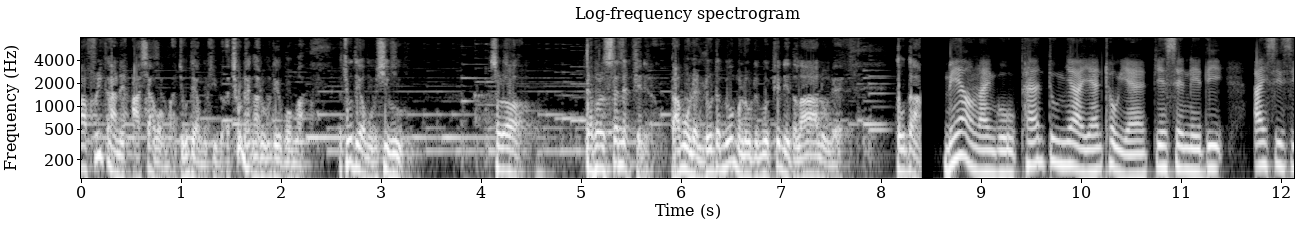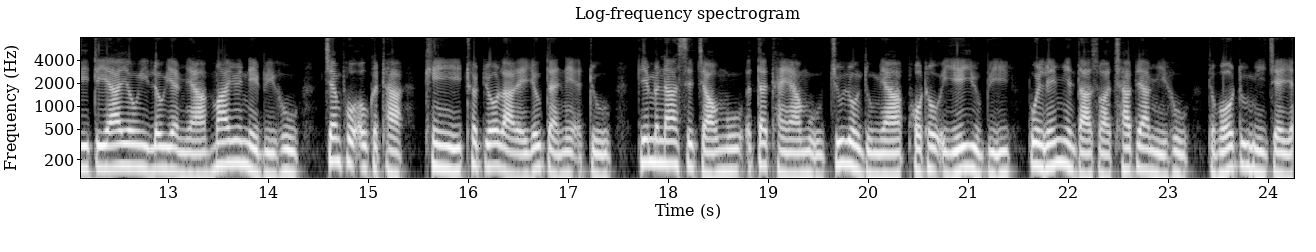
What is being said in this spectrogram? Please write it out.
အာဖရိကနဲ့အာရှပေါ်မှာအကျိုးတရားမှုရှိဘူး။အချို့နိုင်ငံတွေပေါ်မှာအကျိုးတရားမှုရှိဘူး။ဆိုတော့ double standard ဖြစ်နေတော့ဒါမှမဟုတ်လေလိုတစ်မျိုးမလိုတစ်မျိုးဖြစ်နေသလားလို့လေသုံးတာမင်းအောင်လိုင်းကိုဖမ်းသူညရန်ထုတ်ရန်ပြင်ဆင်နေသည့် ICC တရားရုံး၏လုပ်ရက်များမှားယွင်းနေပြီဟုကြံ့ဖို့ဥက္ကဋ္ဌခင်ရီထွက်ပြောလာတဲ့ရုပ်တံနှင့်အတူပြည်မနာစစ်ကြောင်းမှုအသက်ခံရမှုကျူးလွန်သူများဖော်ထုတ်အရေးယူပြီးပွင့်လင်းမြင်သာစွာချပြမည်ဟုသဘောတူညီချက်ရ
